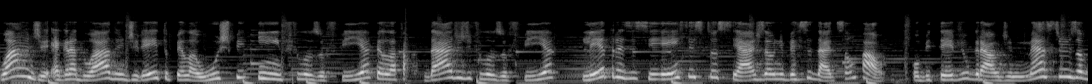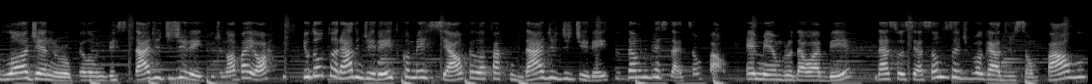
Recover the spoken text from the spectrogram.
Ward é graduado em Direito pela USP e em Filosofia pela Faculdade de Filosofia, Letras e Ciências Sociais da Universidade de São Paulo. Obteve o grau de Masters of Law General pela Universidade de Direito de Nova York e o doutorado em Direito Comercial pela Faculdade de Direito da Universidade de São Paulo. É membro da OAB, da Associação dos Advogados de São Paulo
